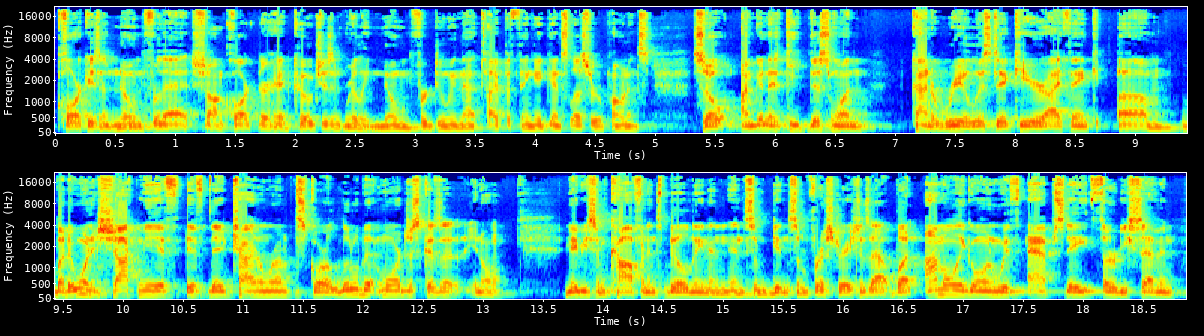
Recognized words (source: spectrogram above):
Clark isn't known for that. Shawn Clark, their head coach, isn't really known for doing that type of thing against lesser opponents. So I'm going to keep this one kind of realistic here, I think. Um, but it wouldn't shock me if if they try to run up the score a little bit more, just because you know maybe some confidence building and, and some getting some frustrations out. But I'm only going with App State 37,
